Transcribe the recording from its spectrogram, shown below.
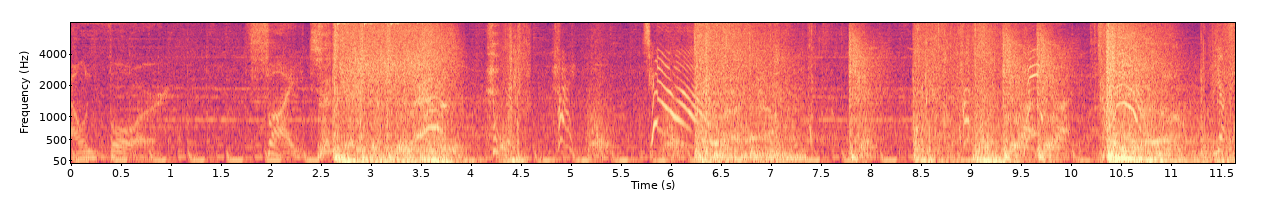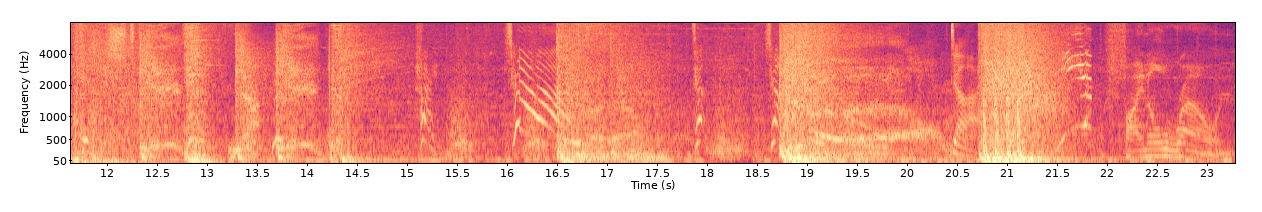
Round four. Fight! You're finished! Die. Final round.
